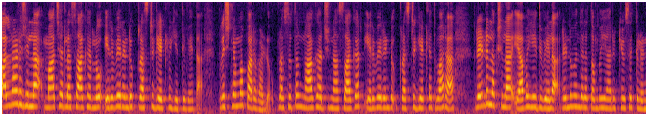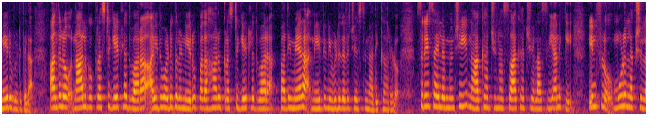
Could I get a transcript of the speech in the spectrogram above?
పల్నాడు జిల్లా మాచర్ల సాగర్లో ఇరవై రెండు క్రస్ట్ గేట్లు ఎత్తివేత. కృష్ణమ్మ పరవళ్ళు. ప్రస్తుతం నాగార్జున సాగర్ ఇరవై రెండు క్రస్ట్ గేట్ల ద్వారా రెండు లక్షల యాభై ఐదు వేల రెండు వందల తొంభై ఆరు క్యూసెక్కుల నీరు విడుదల. అందులో నాలుగు క్రస్ట్ గేట్ల ద్వారా ఐదు అడుగుల నీరు పదహారు క్రస్ట్ గేట్ల ద్వారా పది మేర నీటిని విడుదల చేస్తున్న అధికారులు. శ్రీశైలం నుంచి నాగార్జున సాగర్ జలాశయానికి ఇన్ఫ్లో మూడు లక్షల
